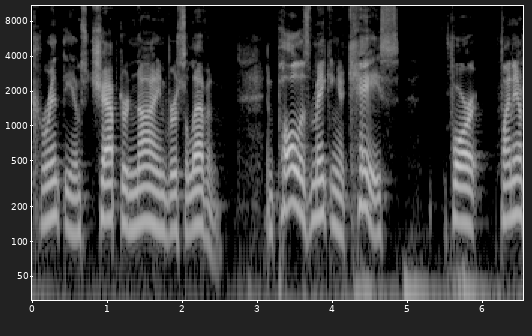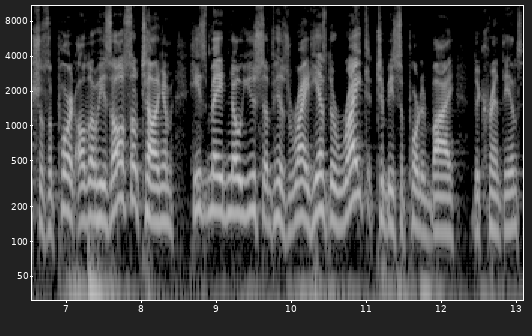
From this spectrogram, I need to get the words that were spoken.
Corinthians chapter 9 verse 11. And Paul is making a case for financial support, although he's also telling him he's made no use of his right. He has the right to be supported by the Corinthians,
